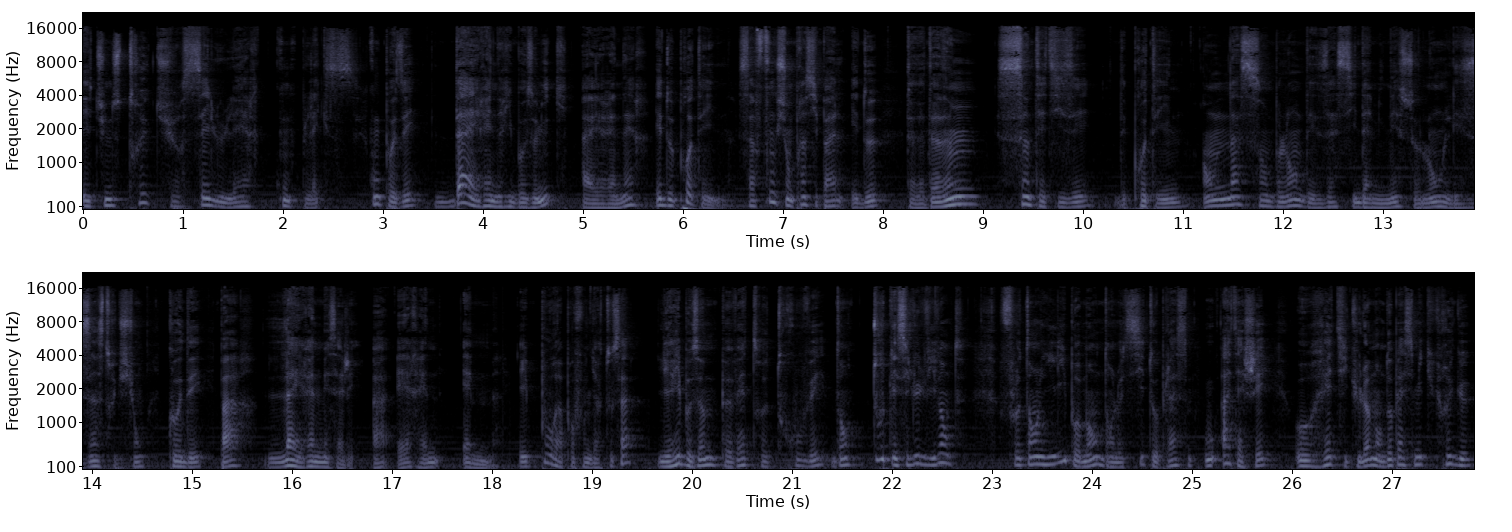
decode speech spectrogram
est une structure cellulaire complexe composée d'ARN ribosomique, ARNR, et de protéines. Sa fonction principale est de synthétiser des protéines en assemblant des acides aminés selon les instructions codées par l'ARN messager, ARNM. Et pour approfondir tout ça, les ribosomes peuvent être trouvés dans toutes les cellules vivantes, flottant librement dans le cytoplasme ou attachés au réticulum endoplasmique rugueux,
